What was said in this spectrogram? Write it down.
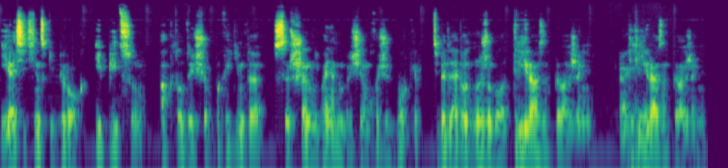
и осетинский пирог, и пиццу, а кто-то еще по каким-то совершенно непонятным причинам хочет бургер, тебе для этого нужно было три разных приложения. Okay. Три разных приложения.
